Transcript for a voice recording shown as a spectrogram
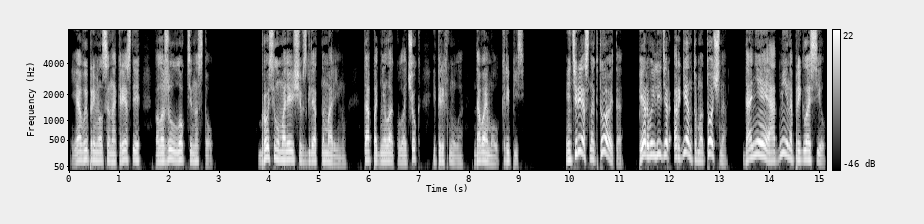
Я выпрямился на кресле, положил локти на стол. Бросил умоляющий взгляд на Марину. Та подняла кулачок и тряхнула. «Давай, мол, крепись». «Интересно, кто это? Первый лидер Аргентума, точно. Да не, админа пригласил.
